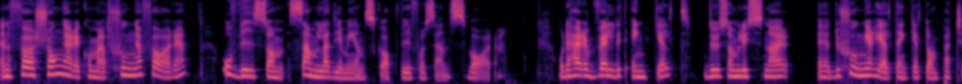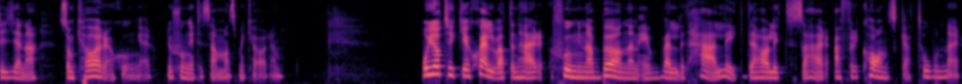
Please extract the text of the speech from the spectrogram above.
En försångare kommer att sjunga före och vi som samlad gemenskap, vi får sen svara. Och det här är väldigt enkelt. Du som lyssnar, eh, du sjunger helt enkelt de partierna som kören sjunger. Du sjunger tillsammans med kören. Och jag tycker själv att den här sjungna bönen är väldigt härlig. Det har lite så här afrikanska toner.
